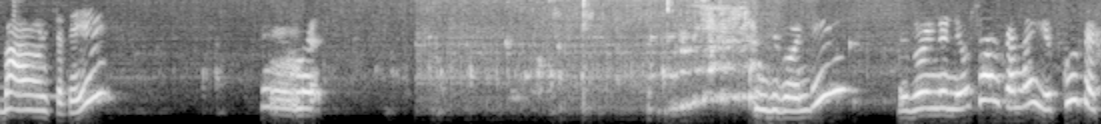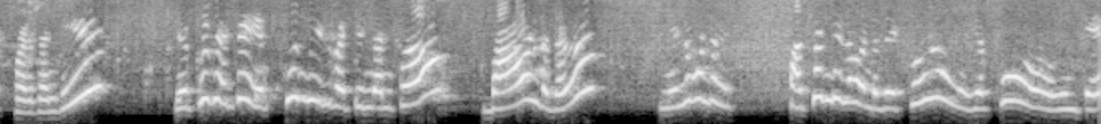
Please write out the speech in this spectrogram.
బాగుంటుంది. ఇదిగోండి. రెండు నిమిషాల కన్నా ఎక్కువ పెట్టకూడదండి ఎక్కువ పెడితే ఎక్కువ నీళ్ళు పట్టిందనుకో బాగుండదు. నిలువ ఉండదు. పచ్చడి నిలువ ఉండదు. ఎక్కువ ఎక్కువ ఉంటే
